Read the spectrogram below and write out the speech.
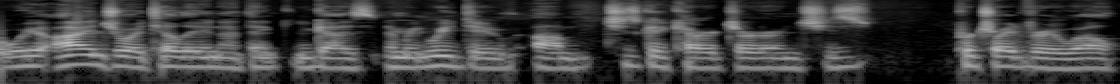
we I enjoy Tilly and I think you guys. I mean, we do. Um, she's a good character and she's portrayed very well.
